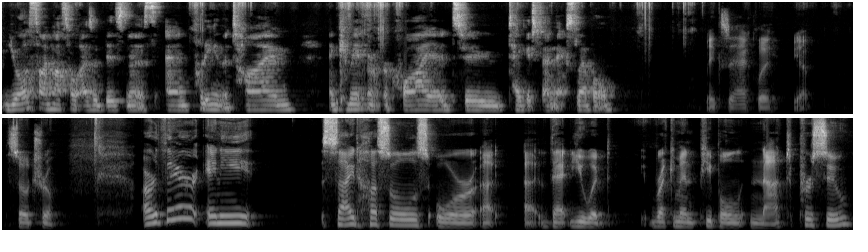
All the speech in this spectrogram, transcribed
your side hustle as a business and putting in the time and commitment required to take it to that next level. Exactly. Yep. So true. Are there any side hustles or uh, uh, that you would recommend people not pursue?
